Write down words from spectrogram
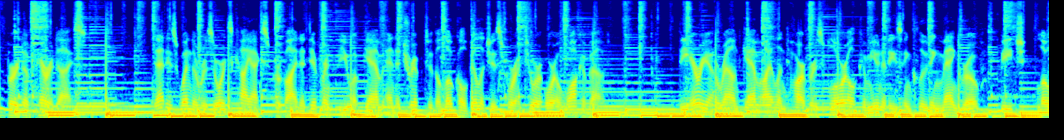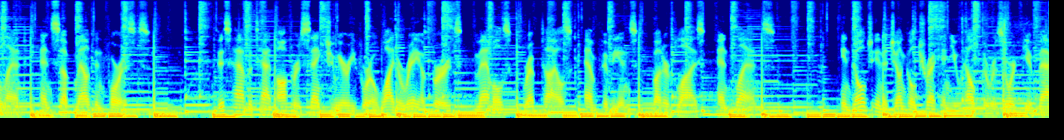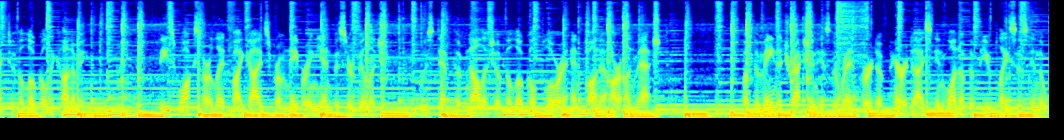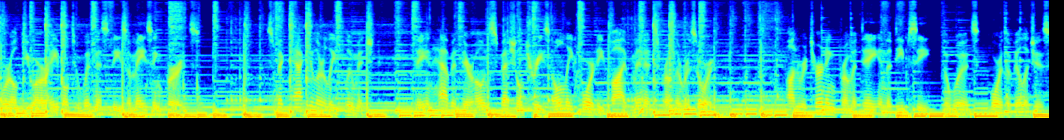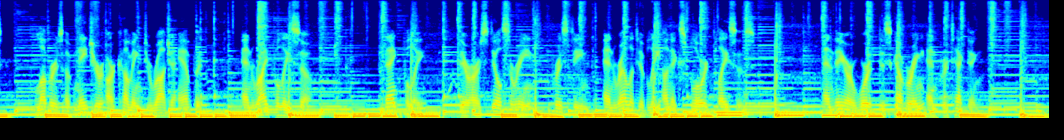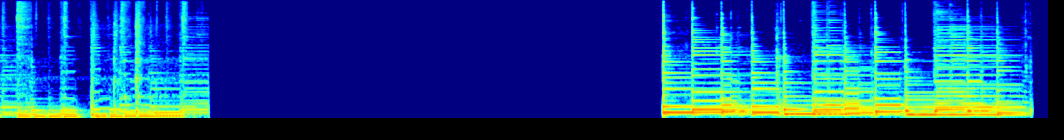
paradise. That is when the resort's kayaks provide a different view of Gam and a trip to the local villages for a tour or a walkabout. The area around Gam Island harbors floral communities including mangrove, beech, lowland, and sub-mountain forests. This habitat offers sanctuary for a wide array of birds, mammals, reptiles, amphibians, butterflies, and plants. Indulge in a jungle trek and you help the resort give back to the local economy. These walks are led by guides from neighboring Yenbasar village, whose depth of knowledge of the local flora and fauna are unmatched. But the main attraction is the red bird of paradise in one of the few places in the world you are able to witness these amazing birds. Spectacularly plumaged, they inhabit their own special trees only 45 minutes from the resort. On returning from a day in the deep sea, the woods, or the villages, lovers of nature are coming to Raja Ampat, and rightfully so. Thankfully, there are still serene, pristine, and relatively unexplored places. And they are worth discovering and protecting.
